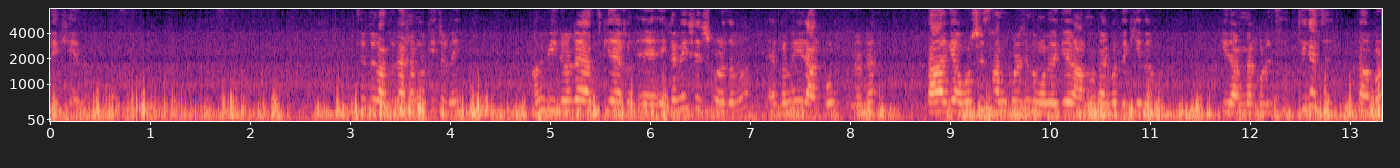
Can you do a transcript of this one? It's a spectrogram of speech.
দেখিয়ে দেবো কিন্তু রাতে দেখানোর কিছু নেই আমি ভিডিওটা আজকে এখন- এ- এখানেই শেষ করে দেবো। এখনই রাখব ভিডিওটা তার আগে অবশ্যই স্নান করেছি, তোমাদেরকে রান্নাটা একবার দেখিয়ে দেবো কী রান্না করেছি, ঠিক আছে? তারপর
